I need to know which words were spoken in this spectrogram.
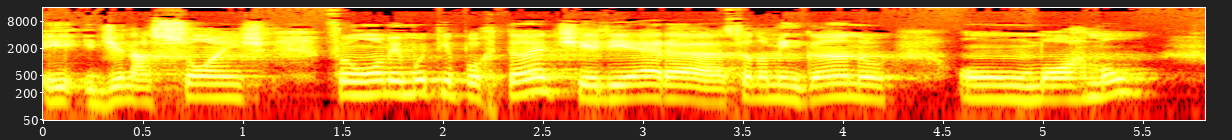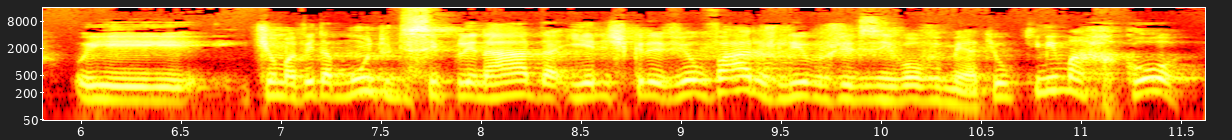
de nações. Foi um homem muito importante, ele era, se eu não me engano, um mormon, e tinha uma vida muito disciplinada e ele escreveu vários livros de desenvolvimento. E o que me marcou,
